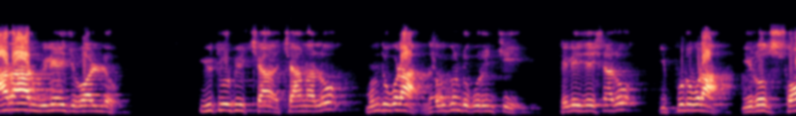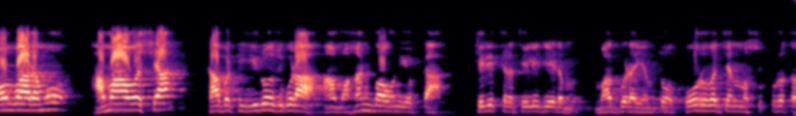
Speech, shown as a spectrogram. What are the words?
ఆర్ఆర్ విలేజ్ వరల్డ్ యూట్యూబ్ ఛా ఛానల్ ముందు కూడా గవిగుండు గురించి తెలియజేసినారు. ఇప్పుడు కూడా ఈరోజు సోమవారము అమావాస్య. కాబట్టి ఈరోజు కూడా ఆ మహానుభావుని యొక్క చరిత్ర తెలియజేయడం మాకు కూడా ఎంతో పూర్వజన్మ సుకృత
